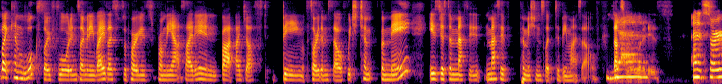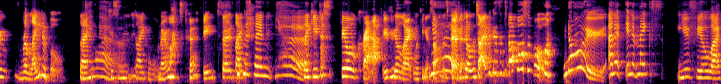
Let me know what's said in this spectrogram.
like can look so flawed in so many ways i suppose from the outside in but are just being so themselves which to for me is just a massive massive permission slip to be myself. That's really what it is. And it's so relatable. Like because yeah. like no one's perfect. So like because then yeah. like you just feel crap if you're like looking at someone yeah. that's perfect all the time because it's not possible. No. And it and it makes you feel like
